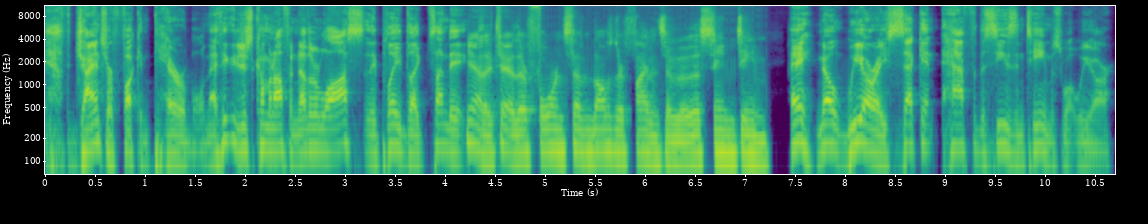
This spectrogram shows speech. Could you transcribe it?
Yeah, the Giants are fucking terrible, and I think they're just coming off another loss. They played like Sunday. Yeah, they're ter- they're four and seven Dolphins. They're five and seven. They're the same team. Hey, no, we are a second half of the season team, is what we are.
